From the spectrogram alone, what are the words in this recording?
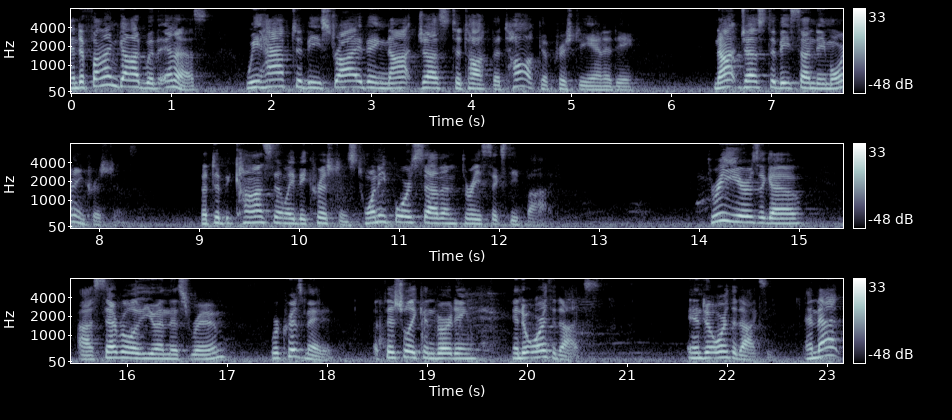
And to find God within us, we have to be striving not just to talk the talk of Christianity, not just to be Sunday morning Christians, but to be constantly be Christians 24 7, 365. Three years ago, uh, several of you in this room were chrismated, officially converting into Orthodox, into Orthodoxy. And that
